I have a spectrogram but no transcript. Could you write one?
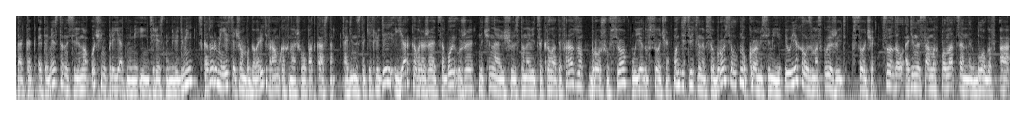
так как это место населено очень приятными и интересными людьми, с которыми есть о чем поговорить в рамках нашего подкаста. Один из таких людей ярко выражает собой уже начинающую становиться крылатой фразу «брошу все, уеду в Сочи». Он действительно все бросил, ну, кроме семьи, и уехал из Москвы жить в Сочи. Создал один из самых полноценных блогов о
